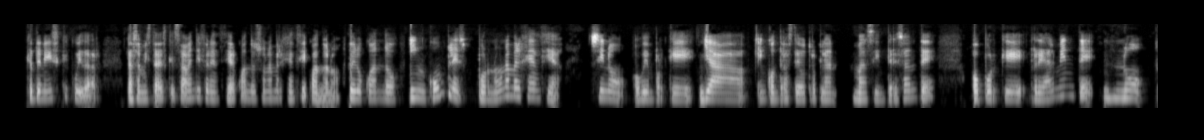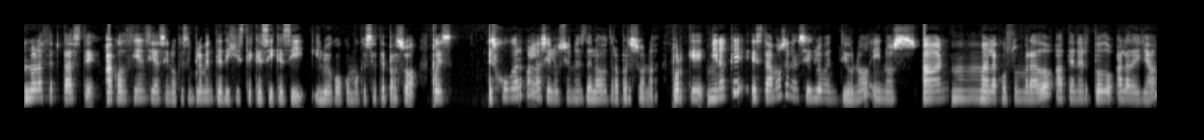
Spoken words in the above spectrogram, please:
que tenéis que cuidar. Las amistades que saben diferenciar cuando es una emergencia y cuando no. Pero cuando incumples por no una emergencia sino o bien porque ya encontraste otro plan más interesante o porque realmente no, no lo aceptaste a conciencia, sino que simplemente dijiste que sí, que sí y luego como que se te pasó, pues es jugar con las ilusiones de la otra persona. Porque mira que estamos en el siglo XXI y nos han mal acostumbrado a tener todo a la de ya,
